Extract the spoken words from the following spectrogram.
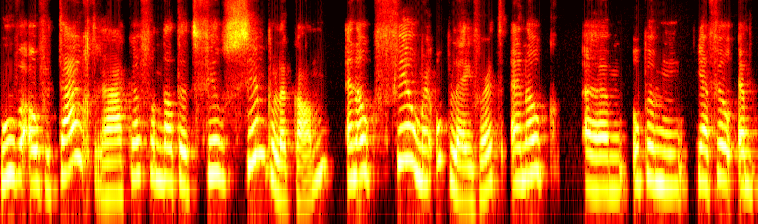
Hoe we overtuigd raken van dat het veel simpeler kan en ook veel meer oplevert. En ook ehm, op een ja, veel em-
